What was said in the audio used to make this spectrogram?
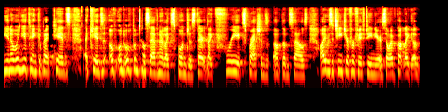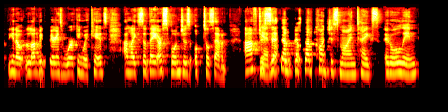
You know, when you think about kids, uh, kids up, up until seven are like sponges. They're like free expressions of themselves. I was a teacher for 15 years, so I've got like a, you know, a lot of experience working with kids. And like, so they are sponges up till seven. After yeah, seven, the, sub, the subconscious mind takes it all in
